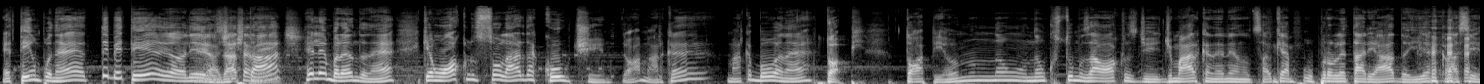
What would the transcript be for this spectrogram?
É tempo, né? TBT, olha, a gente tá relembrando, né? Que é um óculos solar da Coach. Ó, a marca, marca boa, né? Top. Top. Eu não, não, não costumo usar óculos de, de marca, né, Leandro? Tu sabe que é o proletariado aí, a classe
